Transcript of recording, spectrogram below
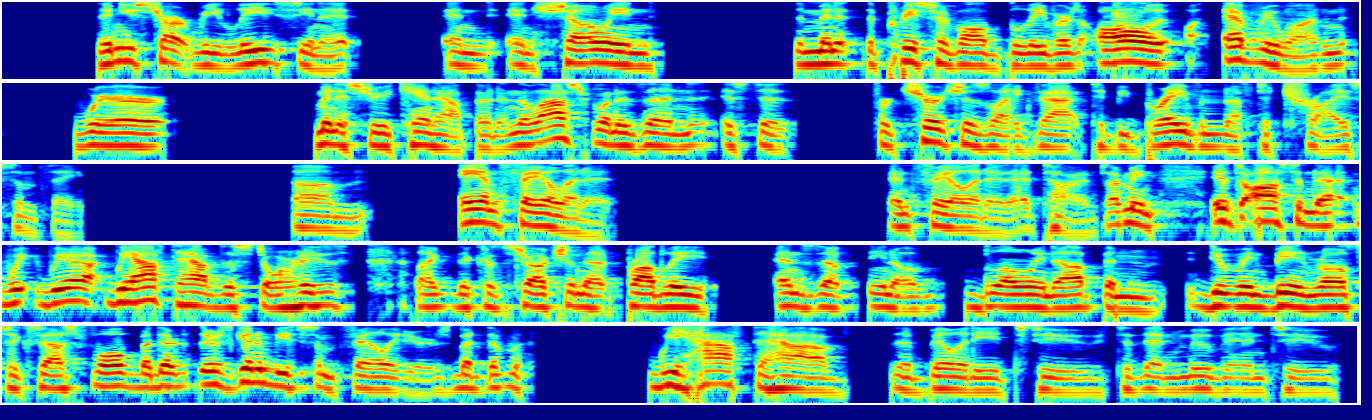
Then you start releasing it and and showing the minute the priesthood of all believers, all everyone where ministry can happen. And the last one is then is to for churches like that to be brave enough to try something. Um and fail at it and fail at it at times. I mean, it's awesome that we we we have to have the stories like the construction that probably ends up you know blowing up and doing being real successful, but there, there's going to be some failures. But the, we have to have the ability to to then move into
